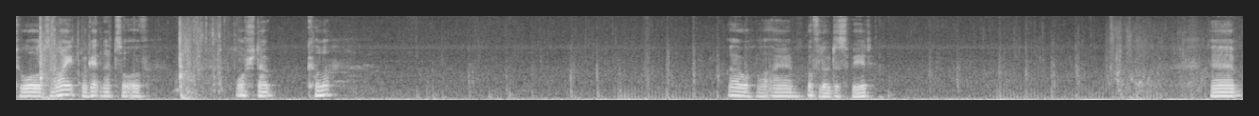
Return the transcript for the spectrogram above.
Towards night. We're getting that sort of washed out colour. Oh, well, I am. Buffalo disappeared. Um,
